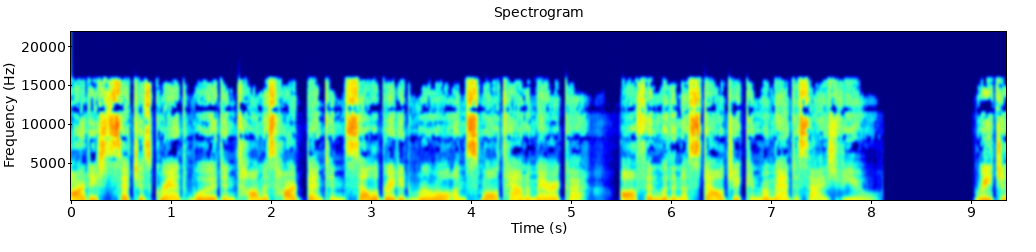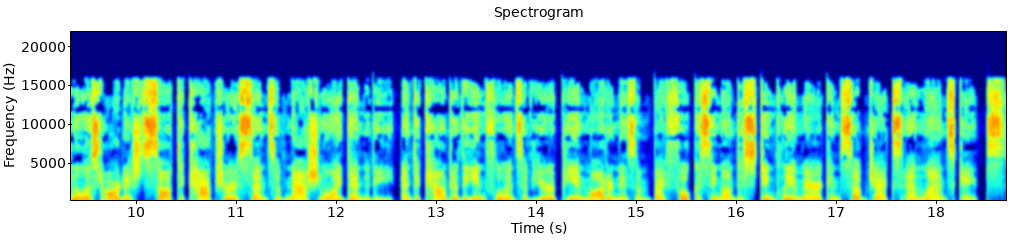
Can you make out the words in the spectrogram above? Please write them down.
Artists such as Grant Wood and Thomas Hart Benton celebrated rural and small-town America, often with a nostalgic and romanticized view. Regionalist artists sought to capture a sense of national identity and to counter the influence of European modernism by focusing on distinctly American subjects and landscapes.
